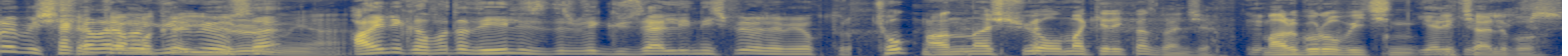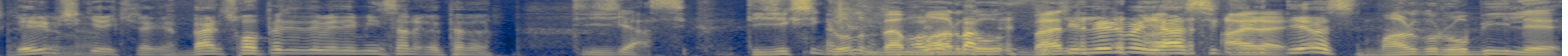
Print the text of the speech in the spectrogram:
Robbie Şaka şakalarıma yürür gülmüyorsa mü ya? aynı kafada değilizdir ve güzelliğin hiçbir önemi yoktur. Çok anlaşıyor olmak gerekmez bence. Margot Robbie için Gerekir, geçerli bu. gerekir. Benim için gerekir. aga. Ben sohbet edemediğim insanı öpemem. Diyeceksin, diyeceksin ki oğlum ben Oğlum Margot... bak ben... fikirlerime ya siktir git diyemezsin. Margot Robbie ile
